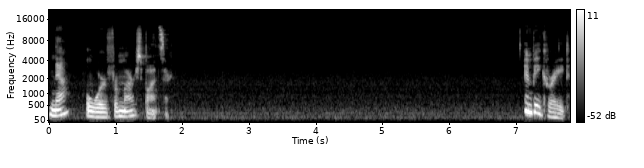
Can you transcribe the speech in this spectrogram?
Now, a word from our sponsor. And be great.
